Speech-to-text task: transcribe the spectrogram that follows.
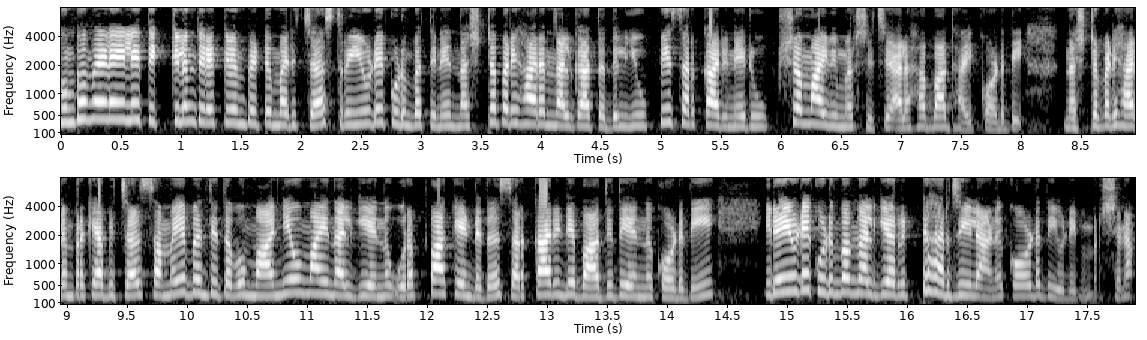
കുംഭമേളയിലെ തിക്കിലും തിരക്കിലും പെട്ട് മരിച്ച സ്ത്രീയുടെ കുടുംബത്തിന് നഷ്ടപരിഹാരം നൽകാത്തതിൽ യു പി സർക്കാരിനെ രൂക്ഷമായി വിമർശിച്ച് അലഹബാദ് ഹൈക്കോടതി. നഷ്ടപരിഹാരം പ്രഖ്യാപിച്ചാൽ സമയബന്ധിതവും മാന്യവുമായി നൽകിയെന്ന് ഉറപ്പാക്കേണ്ടത് സർക്കാരിന്റെ ബാധ്യതയെന്ന് കോടതി ഇരയുടെ കുടുംബം നൽകിയ റിട്ട് ഹർജിയിലാണ് കോടതിയുടെ വിമർശനം.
